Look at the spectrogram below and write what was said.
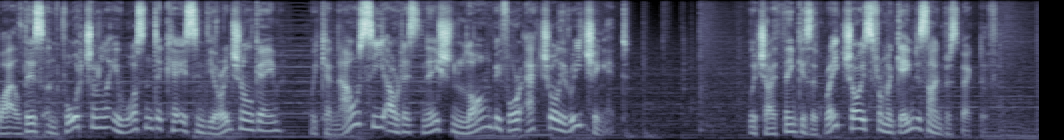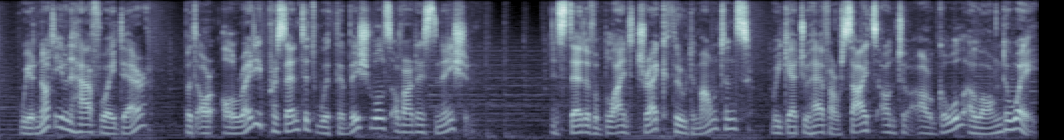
While this unfortunately wasn't the case in the original game, we can now see our destination long before actually reaching it. Which I think is a great choice from a game design perspective. We are not even halfway there, but are already presented with the visuals of our destination. Instead of a blind trek through the mountains, we get to have our sights onto our goal along the way,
